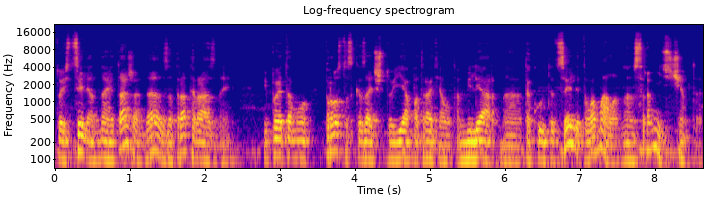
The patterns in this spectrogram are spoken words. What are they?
То есть цель одна и та же, да, затраты разные. И поэтому просто сказать, что я потратил там миллиард на такую-то цель, этого мало, надо сравнить с чем-то.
